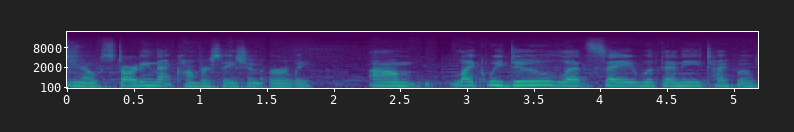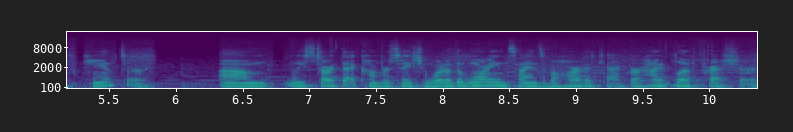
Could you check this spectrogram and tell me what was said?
you know, starting that conversation early. Um, like we do, let's say, with any type of cancer. Um, we start that conversation. What are the warning signs of a heart attack or high blood pressure?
